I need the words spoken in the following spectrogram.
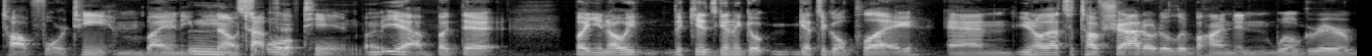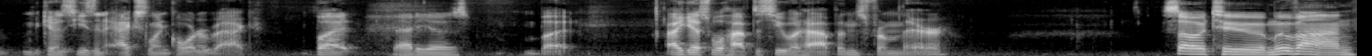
top four team by any means. No, top or- 15. But Yeah, but they but you know he- the kid's going to go get to go play, and you know that's a tough shadow to live behind in Will Grier because he's an excellent quarterback. But that he is. but I guess we'll have to see what happens from there. So to move on,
